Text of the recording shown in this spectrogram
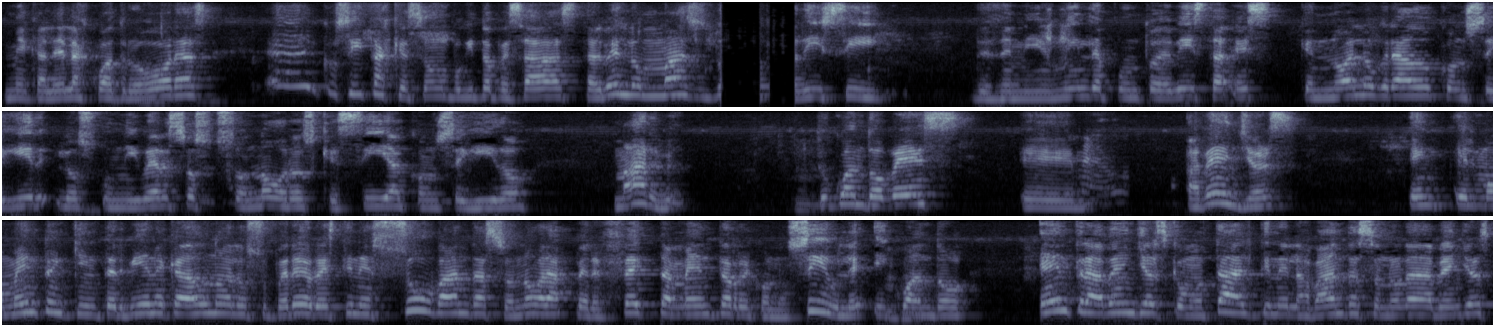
me calé las cuatro horas, hay cositas que son un poquito pesadas, tal vez lo más duro para DC desde mi humilde punto de vista, es que no ha logrado conseguir los universos sonoros que sí ha conseguido Marvel. Mm. Tú cuando ves eh, Avengers, en el momento en que interviene cada uno de los superhéroes, tiene su banda sonora perfectamente reconocible y cuando entra Avengers como tal, tiene la banda sonora de Avengers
